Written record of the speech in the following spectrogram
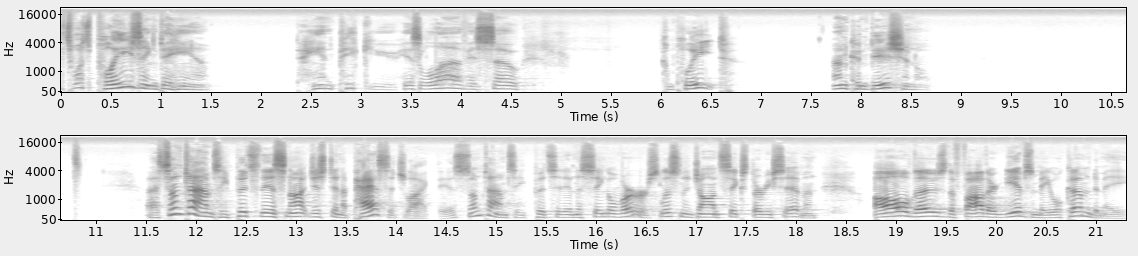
It's what's pleasing to Him to handpick you. His love is so complete, unconditional. Uh, sometimes he puts this not just in a passage like this, sometimes he puts it in a single verse. Listen to John 6 37. All those the Father gives me will come to me.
